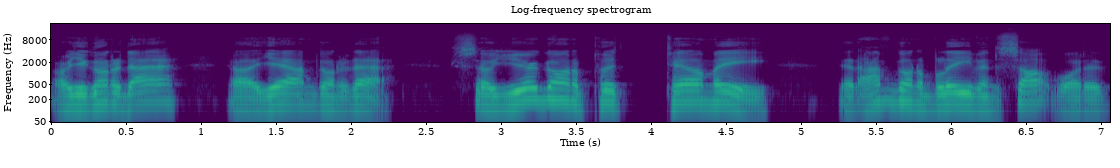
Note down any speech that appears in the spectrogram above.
are you going to die? Uh, yeah, I'm going to die. So you're going to put tell me that I'm going to believe in salt water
